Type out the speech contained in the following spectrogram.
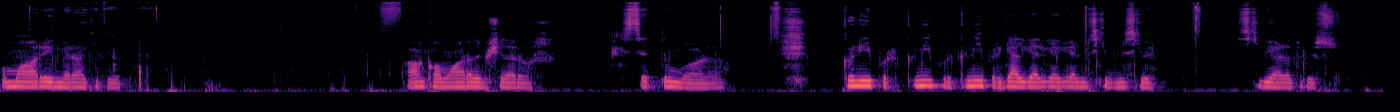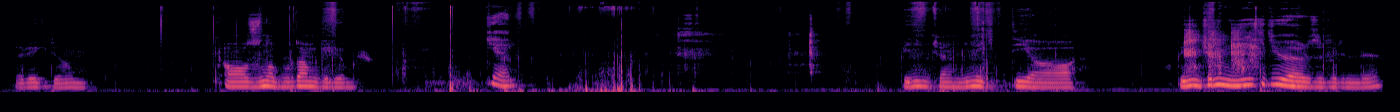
O mağarayı merak ediyorum. Kanka o mağarada bir şeyler var. Hissettim bu arada. Creeper, Creeper, Creeper gel gel gel gel mis gibi mis gibi. Eski bir yerde duruyorsun. Nereye gidiyorum? Ağzına buradan mı geliyormuş? Gel. Benim canım yine gitti ya. Benim canım niye gidiyor her seferinde?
